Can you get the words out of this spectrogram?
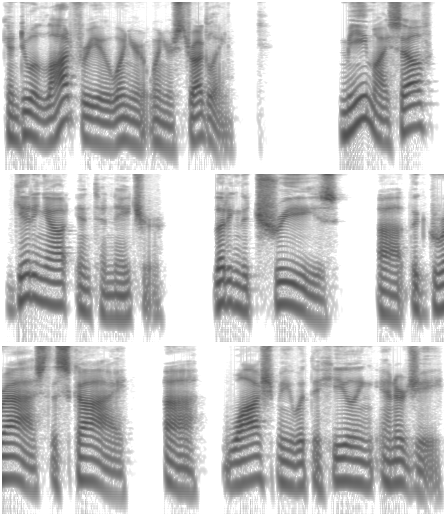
can do a lot for you when you're when you're struggling. Me myself, getting out into nature, letting the trees, uh, the grass, the sky uh, wash me with the healing energy.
